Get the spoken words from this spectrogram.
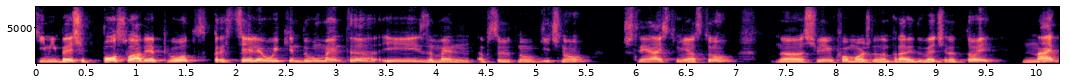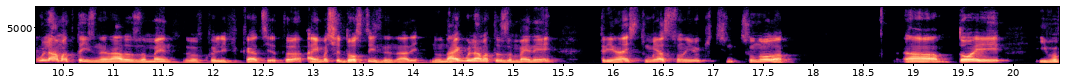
Кими беше по-слабия пилот през целия уикенд до момента и за мен абсолютно логично. 14 то място, ще видим какво може да направи до вечера той. Най-голямата изненада за мен в квалификацията, а имаше доста изненади, но най-голямата за мен е 13-то място на Юки Цунода. А, той и в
